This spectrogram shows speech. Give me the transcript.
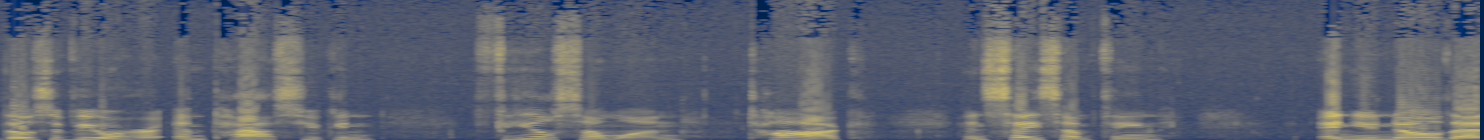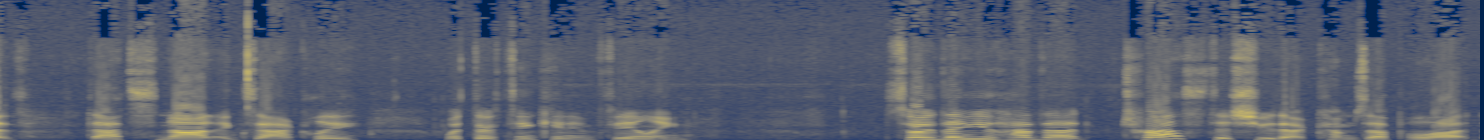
those of you who are empaths, you can feel someone talk and say something and you know that that's not exactly what they're thinking and feeling. So then you have that trust issue that comes up a lot.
